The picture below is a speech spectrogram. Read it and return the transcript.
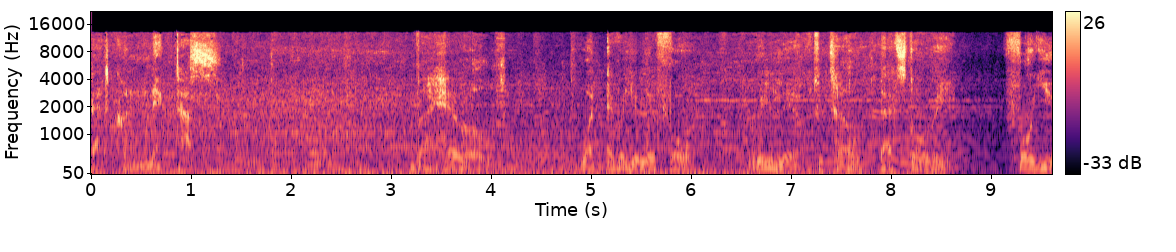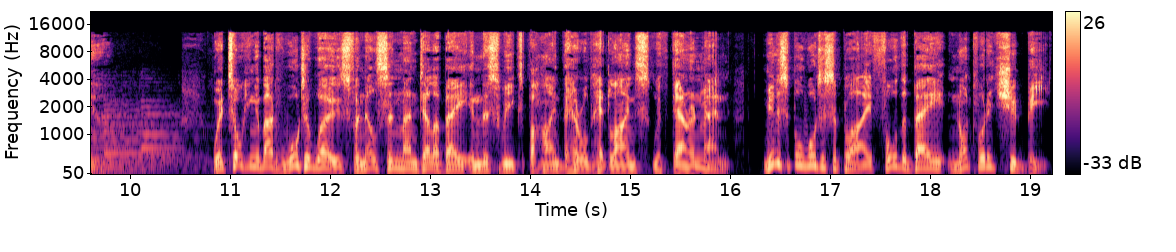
that connect us. The Herald. Whatever you live for, we live to tell that story for you. We're talking about water woes for Nelson Mandela Bay in this week's Behind the Herald headlines with Darren Mann. Municipal water supply for the bay, not what it should be.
